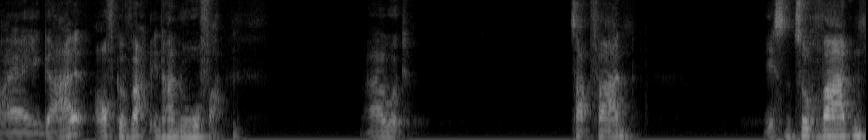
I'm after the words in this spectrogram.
War ja egal. Aufgewacht in Hannover. Na gut. Zapp fahren. Nächsten Zug warten.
